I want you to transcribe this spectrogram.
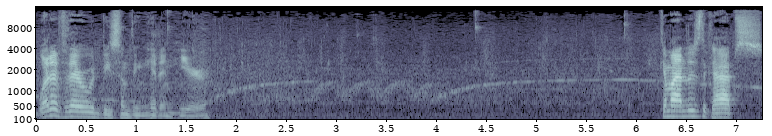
what if there would be something hidden here? Come on, lose the cops.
